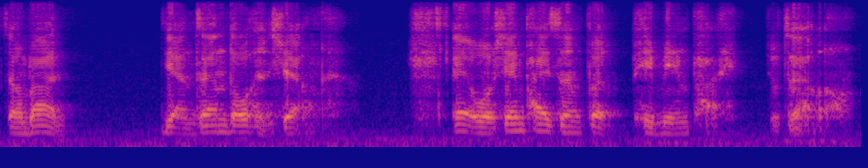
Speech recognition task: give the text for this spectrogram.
怎么办？两张都很像。哎，我先拍身份，平民牌，就这样了。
